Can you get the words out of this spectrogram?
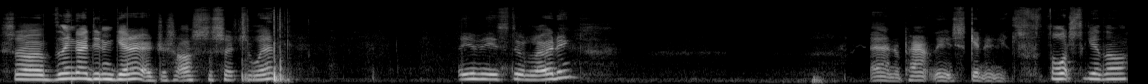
So Vlingo didn't get it, I just asked to search the web. Is still loading. And apparently it's getting its thoughts together.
